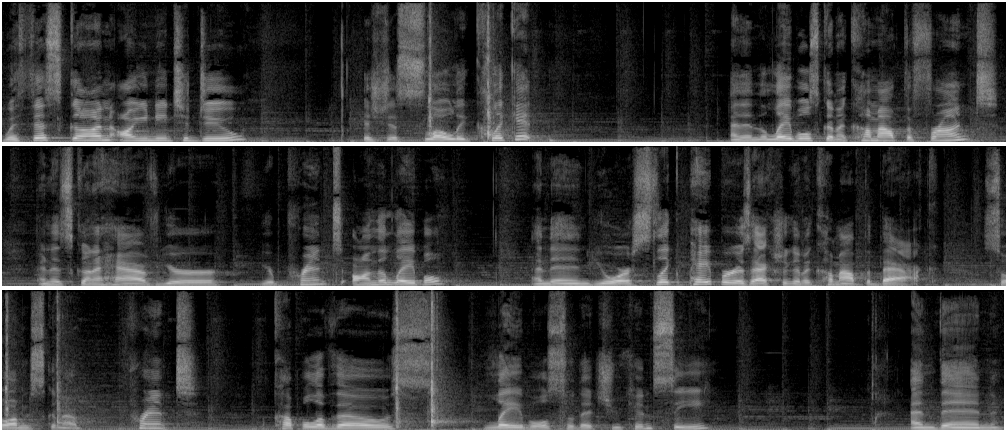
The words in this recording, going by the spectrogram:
with this gun, all you need to do is just slowly click it and then the label's gonna come out the front and it's gonna have your, your print on the label and then your slick paper is actually gonna come out the back. So I'm just gonna print a couple of those labels so that you can see. And then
